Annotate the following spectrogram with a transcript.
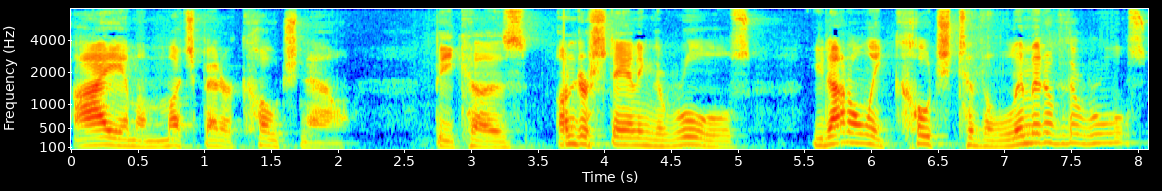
I am a much better coach now because understanding the rules, you not only coach to the limit of the rules,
